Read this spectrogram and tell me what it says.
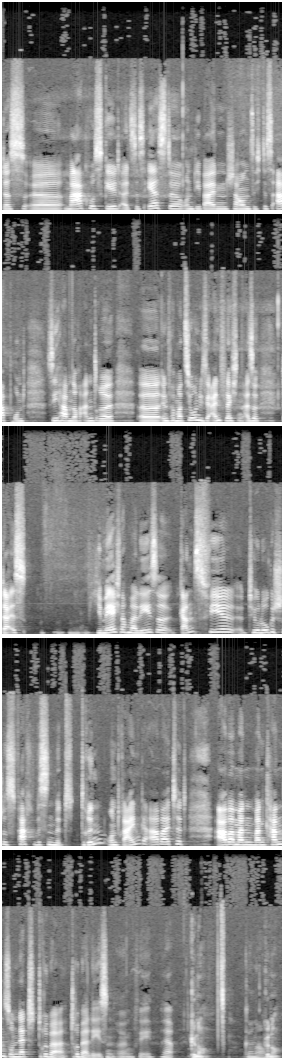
dass äh, Markus gilt als das Erste und die beiden schauen sich das ab und sie haben noch andere äh, Informationen, die sie einflechten. Also da ist je mehr ich nochmal lese, ganz viel theologisches Fachwissen mit drin und reingearbeitet, aber man, man kann so nett drüber, drüber lesen irgendwie. Ja. Genau. Genau. genau.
